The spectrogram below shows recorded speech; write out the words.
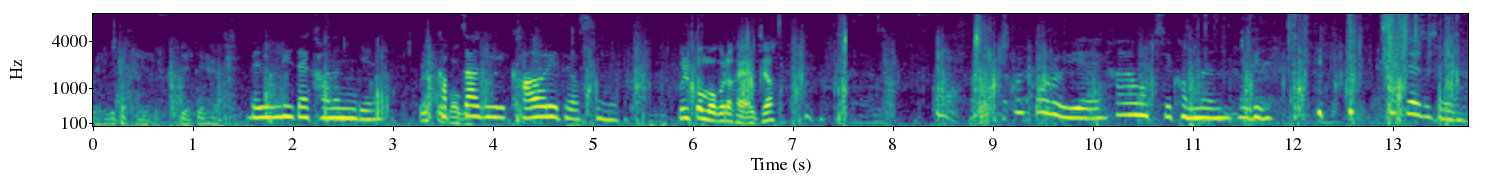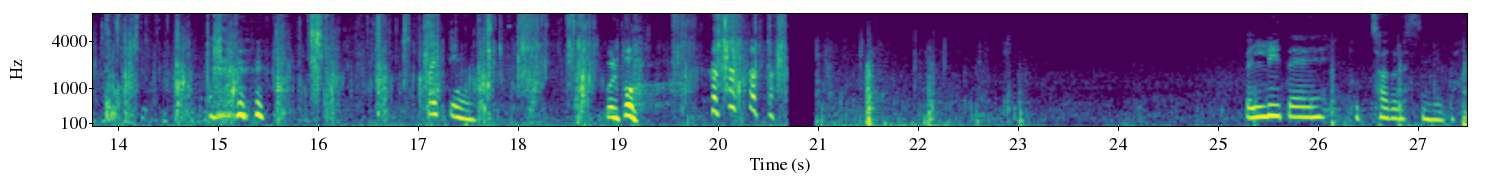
네, 이거 좀 얘기해야지. 멜리데 가는 길. 뿔뽀 먹 갑자기 가을이 되었습니다. 뿔뽀 먹으러 가야죠. 꿀보를 위해 하염없이 걷는 우리 치즈해주세요. 파이팅! 뿔뽀. 멜리데 도착을 했습니다.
